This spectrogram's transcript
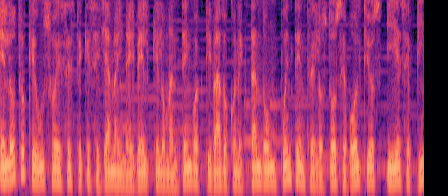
El otro que uso es este que se llama Inaibel que lo mantengo activado conectando un puente entre los 12 voltios y ese pin.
